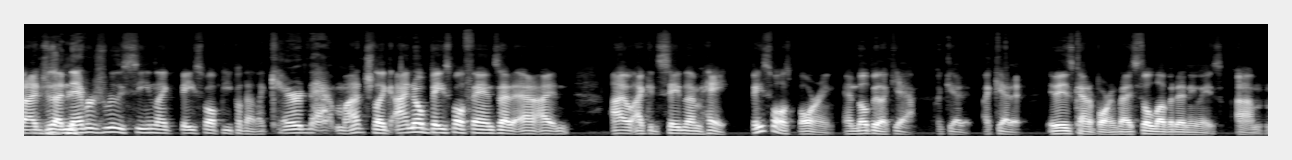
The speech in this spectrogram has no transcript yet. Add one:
but I just I disagree. never really seen like baseball people that like cared that much. Like I know baseball fans that uh, I I I could say to them, hey, baseball is boring, and they'll be like, yeah, I get it, I get it. It is kind of boring, but I still love it anyways. Um,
